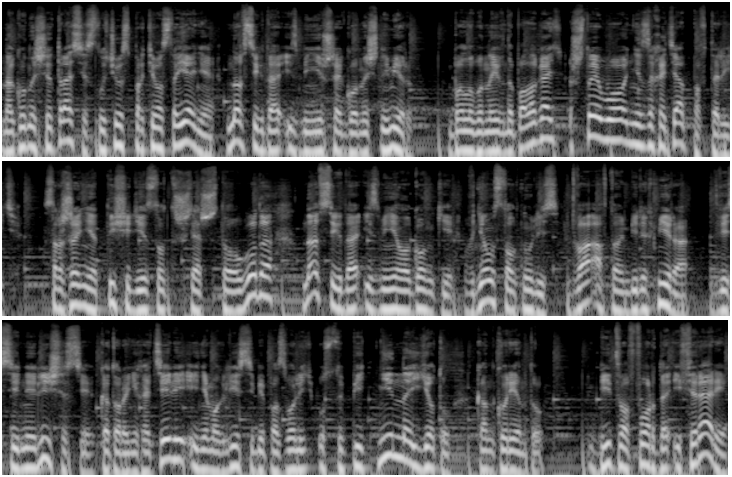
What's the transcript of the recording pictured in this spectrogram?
на гоночной трассе случилось противостояние, навсегда изменившее гоночный мир. Было бы наивно полагать, что его не захотят повторить. Сражение 1966 года навсегда изменило гонки. В нем столкнулись два автомобиля мира, две сильные личности, которые не хотели и не могли себе позволить уступить ни на йоту конкуренту. Битва Форда и Феррари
